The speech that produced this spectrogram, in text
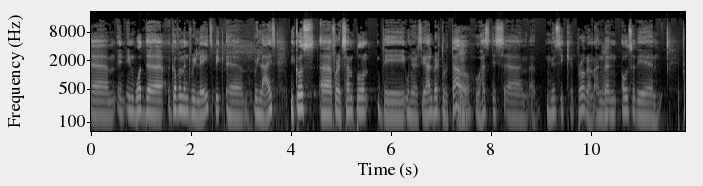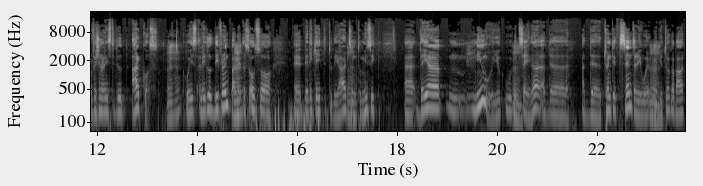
um, in, in what the government relates, bec- uh, relies, because, uh, for example, the Universidad Alberto Hurtado, who has this um, uh, music program, and then also the um, Professional Institute Arcos, Mhm. who is a little different, but Mm. it is also uh, dedicated to the arts and to music. Uh, they are mm, new, you, we could Mm. say, no? at the at the 20th century, when, when Mm. you talk about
